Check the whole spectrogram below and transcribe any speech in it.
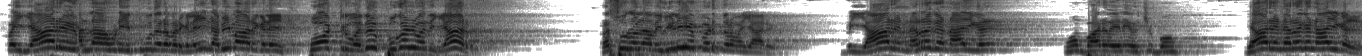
இப்ப யாரு அல்லாஹுடைய தூதரவர்களை நபிமார்களை போற்றுவது புகழ்வது யார்? ரசூலுல்லாவை இழியப்படுத்துறவன் யாரு? இப்ப யாரு நரக நாய்கள்? உன் பார்வையிலே வச்சுப்போம். யாரு நரக நாய்கள்?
